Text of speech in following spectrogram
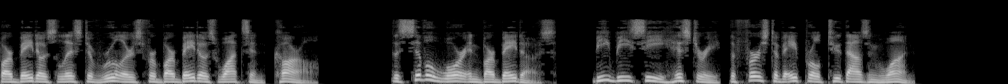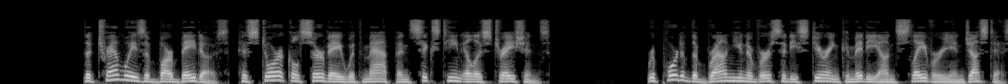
Barbados List of rulers for Barbados Watson, Carl. The Civil War in Barbados. BBC History, 1 April 2001. The Tramways of Barbados, Historical Survey with map and 16 illustrations Report of the Brown University Steering Committee on Slavery and Justice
